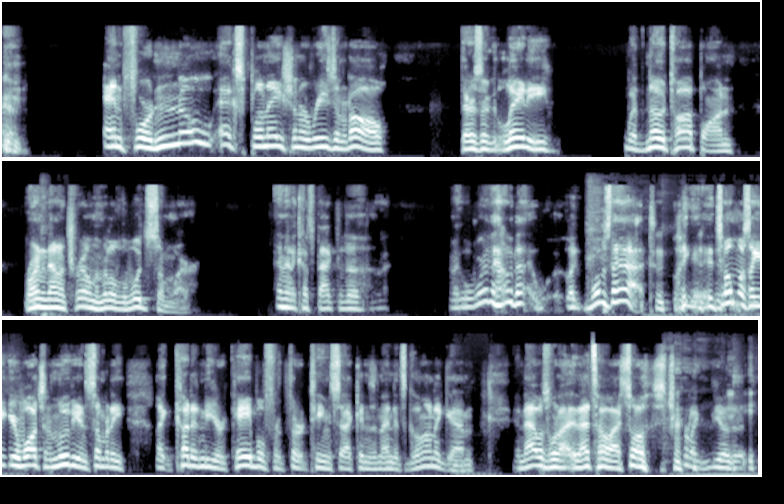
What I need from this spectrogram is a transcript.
and for no explanation or reason at all, there's a lady with no top on running down a trail in the middle of the woods somewhere and then it cuts back to the like, well, where the hell did that? Like, what was that? like, it's almost like you're watching a movie and somebody like cut into your cable for 13 seconds and then it's gone again. And that was what I. That's how I saw this. Like, you know, the,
